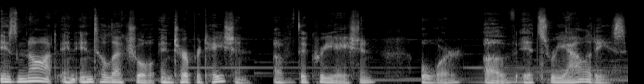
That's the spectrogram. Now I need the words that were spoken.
is not an intellectual interpretation of the creation or of its realities.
